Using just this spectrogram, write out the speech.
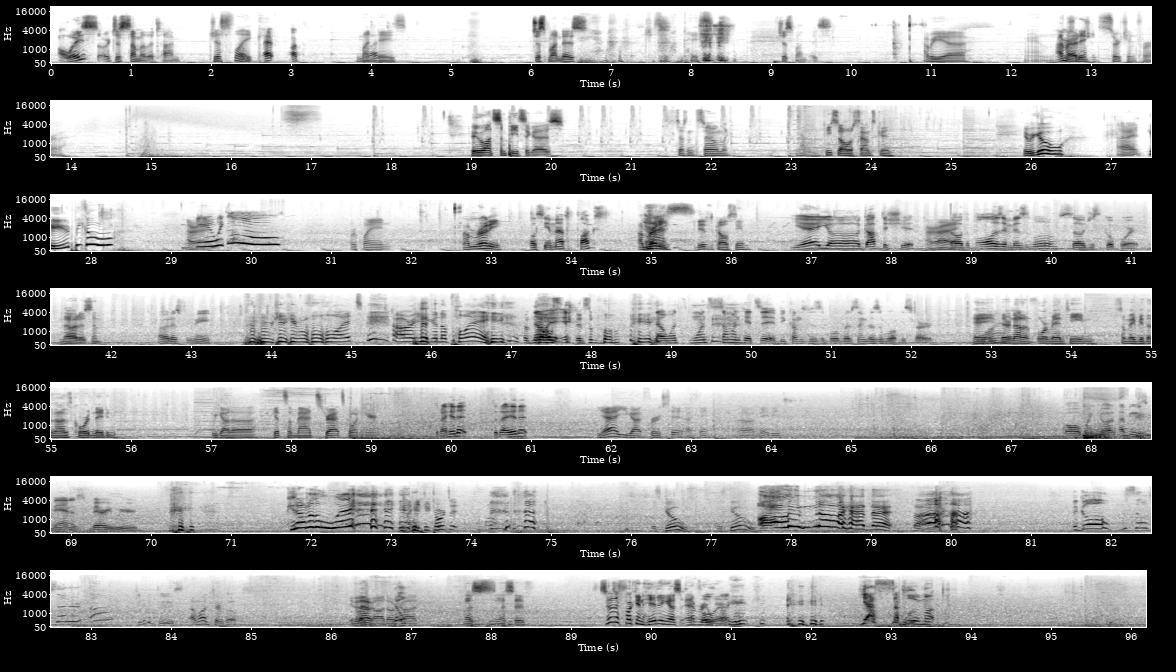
Always, or just some of the time? Just like That rock. Mondays. Just Mondays. Just Mondays. Just Mondays. Are we, uh. man, I'm ready. searching- Searching for a. Who wants some pizza, guys? This doesn't sound like. Pizza always sounds good. Here we go. All right. Here we go. All right. Here we go. We're playing. I'm ready. Coliseum map, Plux. I'm Yes. ready. It is a Coliseum. Yeah, yeah, got this shit. All right. Oh, the ball is invisible, so just go for it. No, it isn't. Oh, it is for me. what? How are you gonna play? The No, it- invincible. No, once once someone hits it, it becomes visible, but it's invisible at the start. hey, What? they're not a four-man team, so maybe they're not as coordinated. we gotta get some mad strats going here. Did I hit it? Did I hit it? Yeah, you got first hit, I think. Uh, maybe. Oh my god, having this van is very weird. Get out of the way! I hit you towards it. Come on. Let's go. Let's go. Oh no! I had that. Ah. the goal, the self center. Oh, give me the boost. I want turbo. Get Oh out. god, oh Nope. god. That's, nice save. These guys are fucking hitting us oh, everywhere. Uh. Yes, I blew him up.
